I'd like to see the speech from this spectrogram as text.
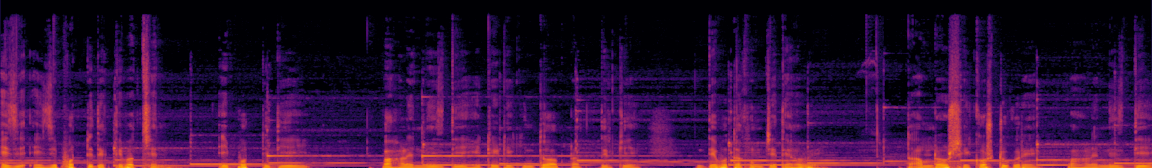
এই যে এই যে পথটি দেখতে পাচ্ছেন এই পথটি দিয়েই, পাহাড়ের নিচ দিয়ে হেঁটে হেঁটে কিন্তু আপনাদেরকে দেবতাখুম যেতে হবে। তো আমরাও সেই কষ্ট করে পাহাড়ের নিচ দিয়ে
